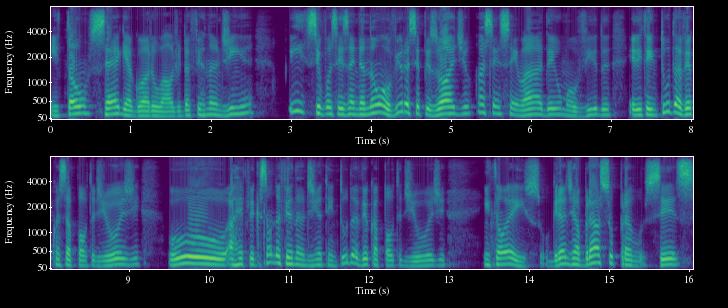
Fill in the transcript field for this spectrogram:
Então, segue agora o áudio da Fernandinha. E se vocês ainda não ouviram esse episódio, acessem lá, deem uma ouvida. Ele tem tudo a ver com essa pauta de hoje. O, a reflexão da Fernandinha tem tudo a ver com a pauta de hoje. Então é isso. Grande abraço para vocês.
